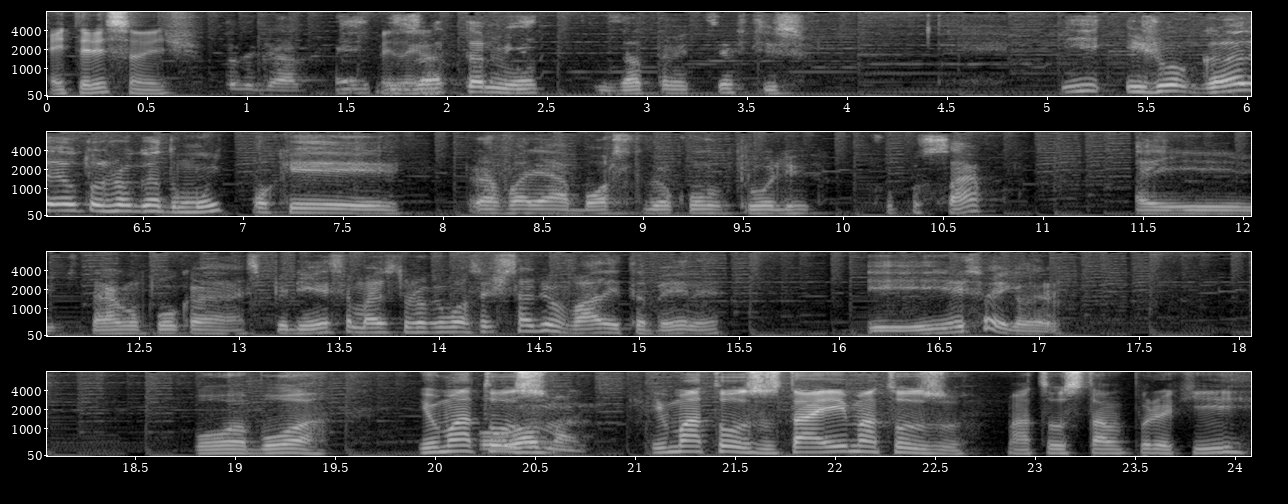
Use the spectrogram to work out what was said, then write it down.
É interessante. Tô ligado. Legal. Exatamente, exatamente certíssimo. E, e jogando, eu tô jogando muito porque pra variar a bosta do meu controle foi pro saco. Aí traga um pouco a experiência, mas tô jogando bastante Stardew Valley também, né? E é isso aí, galera. Boa, boa. E o Boa, Matoso? mano. E o Matoso? Tá aí, Matoso? Matoso tava por aqui.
